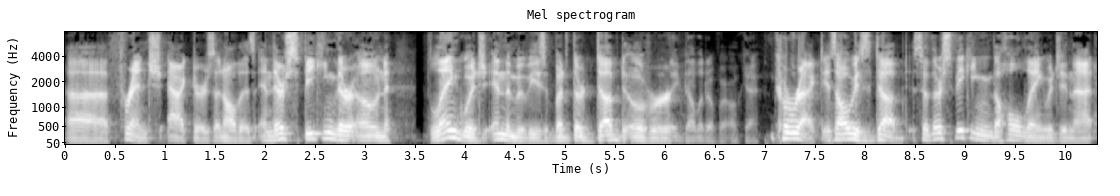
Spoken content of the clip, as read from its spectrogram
uh, French actors, and all this, and they're speaking their own language in the movies, but they're dubbed over. They dub it over, okay. Correct. It's always dubbed. So they're speaking the whole language in that.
